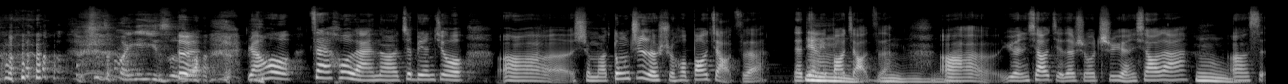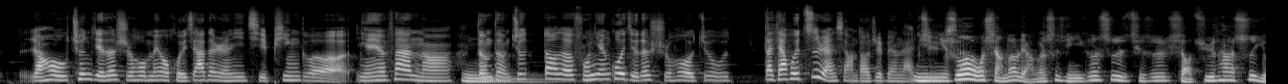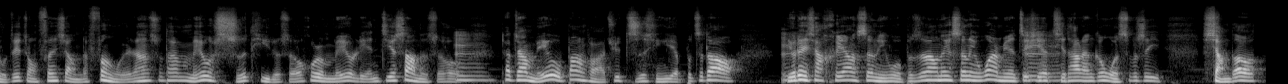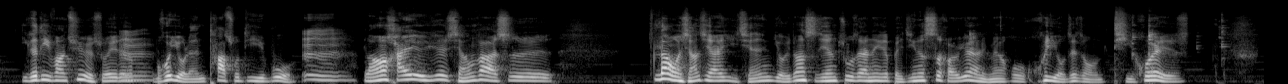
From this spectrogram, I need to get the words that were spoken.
是这么一个意思，对吧？然后再后来呢，这边就呃什么冬至的时候包饺子，在店里包饺子，嗯嗯嗯呃元宵节的时候吃元宵啦，嗯嗯、是然后春节的时候没有回家的人一起拼个年夜饭呢，嗯等等，就到了逢年过节的时候就大家会自然想到这边来你你说，我想到两个事情，一个是其实小区它是有这种分享的氛围，但是它没有实体的时候，或者没有连接上的时候，嗯。大家没有办法去执行，也不知道，有点像黑暗森林，我不知道那个森林外面这些嗯其他人跟我是不是想到一个地方去，所以呢嗯不会有人踏出第一步。嗯。然后还有一个想法是，让我想起来以前有一段时间住在那个北京的四合院里面，会会有这种体会，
